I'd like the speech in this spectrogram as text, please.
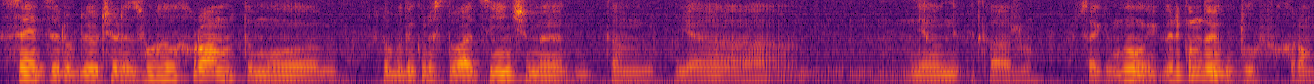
Все це роблю через Google Chrome, тому хто буде користуватися іншими, там я, я вам не підкажу. Всяким, ну, рекомендую Google Chrome.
